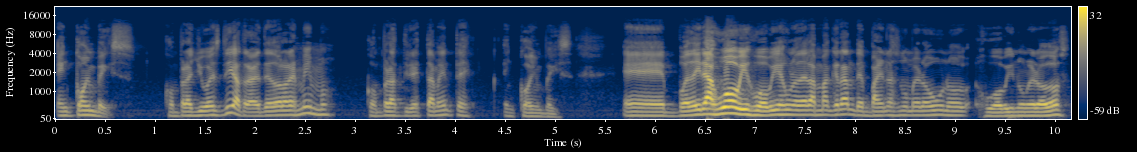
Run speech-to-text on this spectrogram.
en Coinbase. Compras USD a través de dólares mismos, compras directamente en Coinbase. Eh, puede ir a Huobi, Huobi es una de las más grandes, Binance número uno, Huobi número dos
